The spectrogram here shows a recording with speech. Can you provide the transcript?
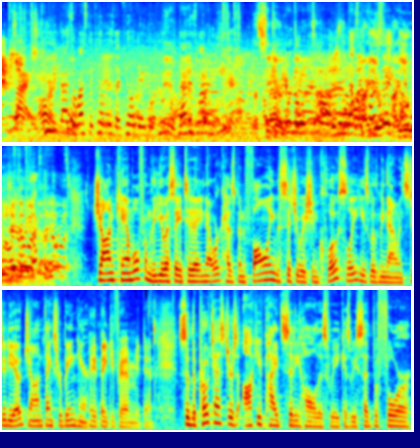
Who you guys arrest the killers that killed Daniel Pruitt? That is why we're here. Let's take care of Are you- are you willing to? Jon Campbell from the USA Today Network has been following the situation closely. He's with me now in studio. John, thanks for being here. Hey, thank you for having me, Dan. So, the protesters occupied City Hall this week, as we said before.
